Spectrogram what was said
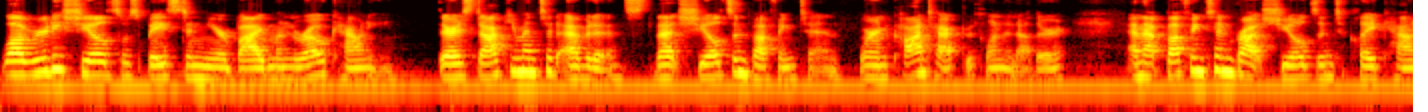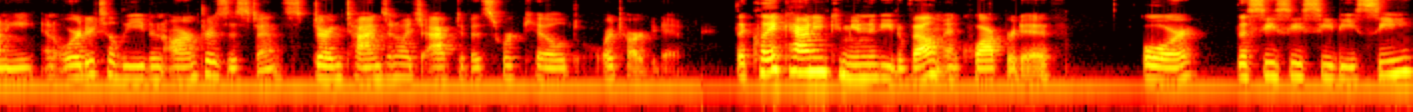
While Rudy Shields was based in nearby Monroe County, there is documented evidence that Shields and Buffington were in contact with one another and that Buffington brought Shields into Clay County in order to lead an armed resistance during times in which activists were killed or targeted. The Clay County Community Development Cooperative, or the CCCDC,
